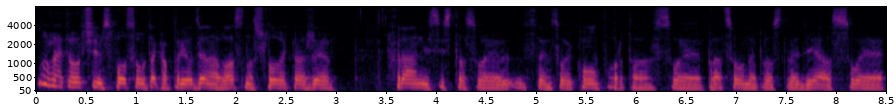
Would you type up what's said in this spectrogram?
Možno je to určitým spôsobom taká prirodzená vlastnosť človeka, že chráni si to svoje, ten svoj komfort a svoje pracovné prostredie a svoje e,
